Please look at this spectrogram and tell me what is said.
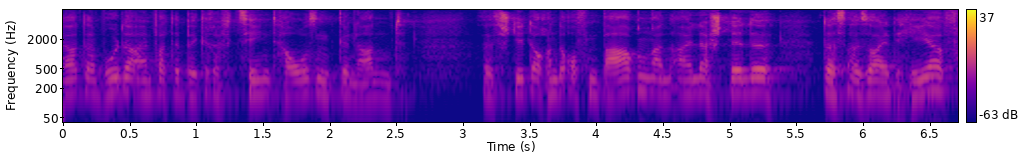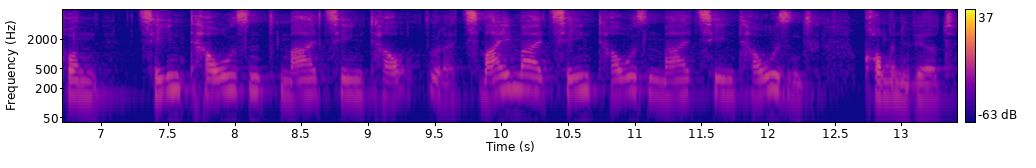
Ja, da wurde einfach der Begriff 10.000 genannt. Es steht auch in der Offenbarung an einer Stelle, dass also ein Heer von 10.000 mal 10.000 oder zweimal 10.000 mal 10.000 kommen wird.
